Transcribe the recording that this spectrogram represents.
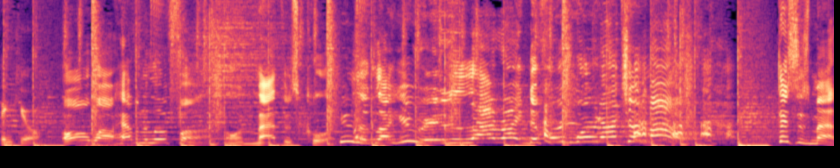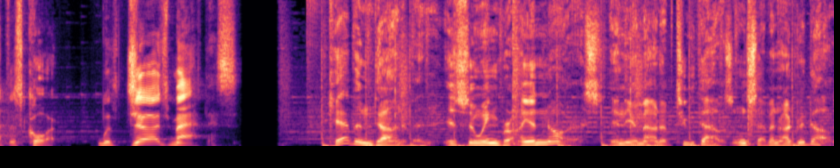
Thank you. All while having a little fun on Mathis Court. You look like you're ready to lie right the first word out your mouth. This is Mathis Court with Judge Mathis. Kevin Donovan is suing Brian Norris in the amount of $2,700.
